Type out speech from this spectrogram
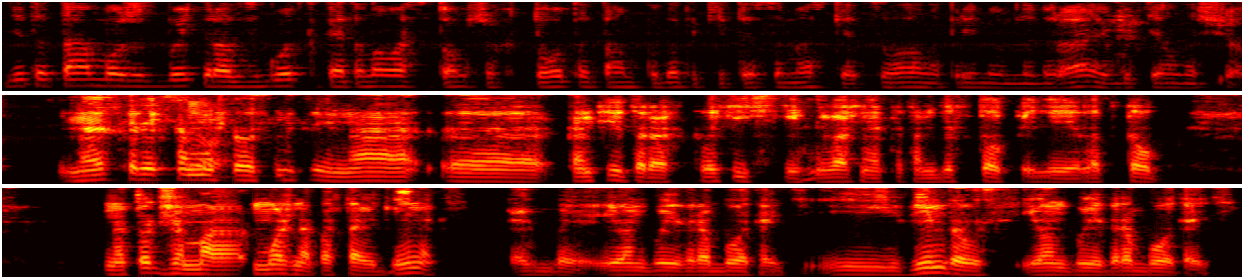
где-то там, может быть, раз в год какая-то новость о том, что кто-то там куда-то какие-то смс отсылал на премиум номера и летел на счет. Ну, я скорее к тому, что, смотри, на э, компьютерах классических, неважно, это там десктоп или лаптоп, на тот же Mac можно поставить Linux, как бы, и он будет работать, и Windows, и он будет работать.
